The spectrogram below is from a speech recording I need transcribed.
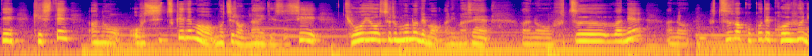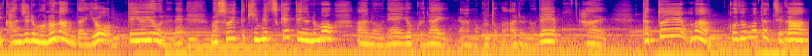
で決してあの押し付けでももちろんないですし強要するものでもありません。あの普通はねあの普通はここでこういうふうに感じるものなんだよっていうようなね、まあ、そういった決めつけっていうのもあの、ね、よくないあのことがあるので、はい、たとえ、まあ、子どもたちが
